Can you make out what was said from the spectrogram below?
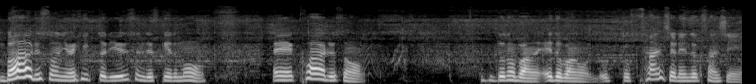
バールソンにはヒットで許すんですけれども、えー、カールソン、ドノバン、エドバンを、と3者連続三振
